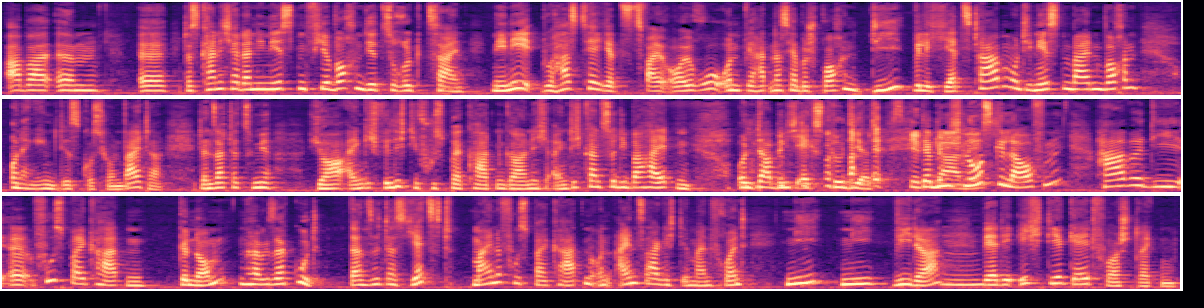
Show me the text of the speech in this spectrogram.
aber, ähm, äh, das kann ich ja dann die nächsten vier Wochen dir zurückzahlen. Nee, nee, du hast ja jetzt zwei Euro und wir hatten das ja besprochen, die will ich jetzt haben und die nächsten beiden Wochen. Und dann ging die Diskussion weiter. Dann sagt er zu mir, ja, eigentlich will ich die Fußballkarten gar nicht, eigentlich kannst du die behalten. Und da bin ich explodiert. da bin ich losgelaufen, habe die äh, Fußballkarten genommen und habe gesagt, gut, dann sind das jetzt meine Fußballkarten und eins sage ich dir, mein Freund, nie, nie wieder Mhm. werde ich dir Geld vorstrecken.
